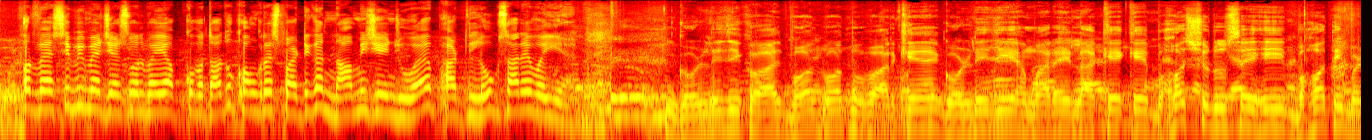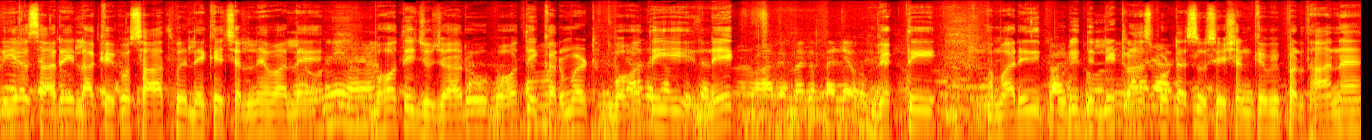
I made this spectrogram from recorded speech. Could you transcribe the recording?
और वैसे भी मैं जयसवाल भाई आपको बता दूँ कांग्रेस पार्टी का नाम ही चेंज हुआ है पार्टी लोग सारे वही हैं। गोल्डी जी को आज बहुत बहुत मुबारकें हैं। गोल्डी जी हमारे इलाके के बहुत शुरू से ही बहुत ही बढ़िया सारे इलाके को साथ में लेके चलने वाले बहुत ही जुझारू बहुत ही कर्मठ बहुत ही नेक व्यक्ति हमारी पूरी दिल्ली ट्रांसपोर्ट एसोसिएशन के भी प्रधान हैं।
